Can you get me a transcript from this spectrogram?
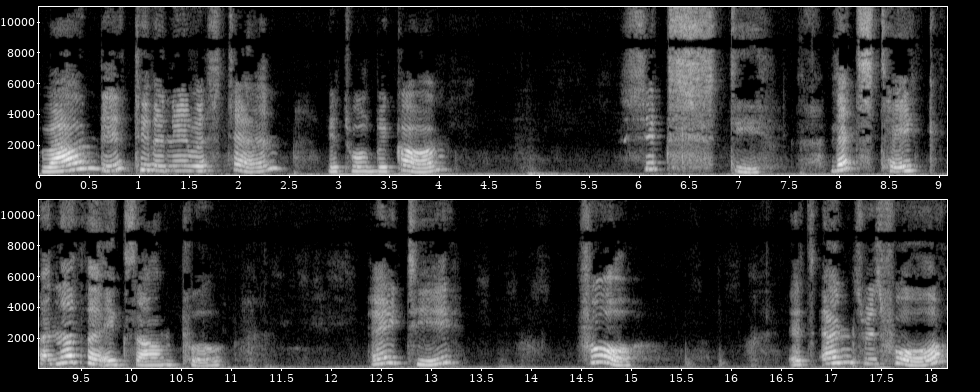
round it to the nearest 10. It will become 60. Let's take another example. 84. It ends with 4.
